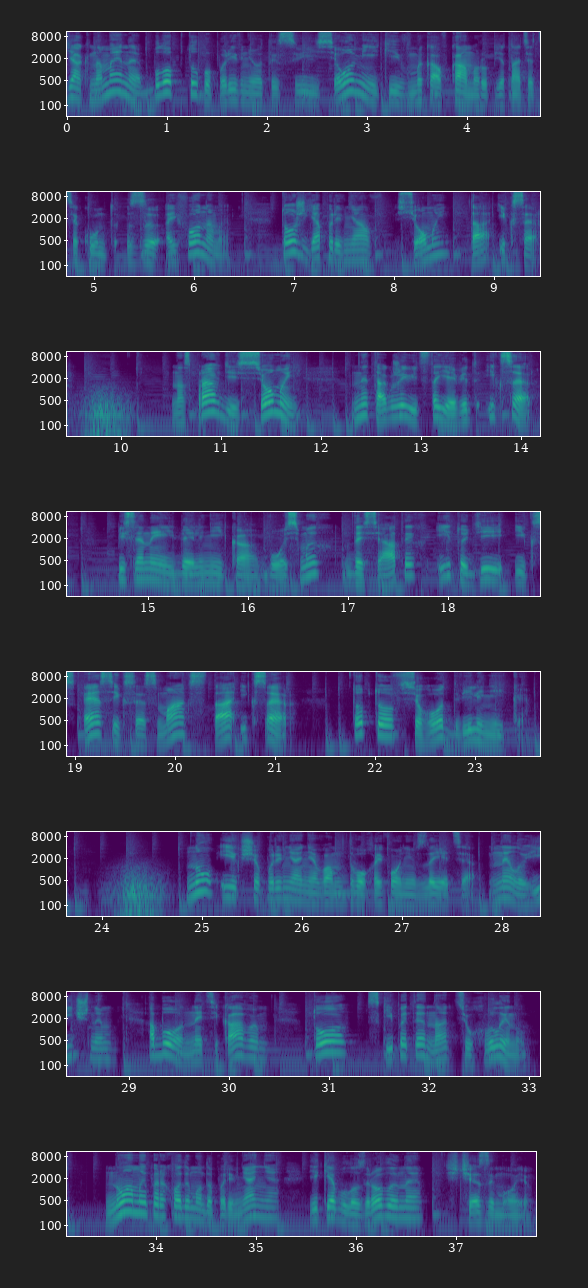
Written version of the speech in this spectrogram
Як на мене, було б тупо порівнювати свій Xiaomi, який вмикав камеру 15 секунд з айфонами, тож я порівняв 7 та XR. Насправді, 7 не так вже відстає від XR. Після неї йде лінійка 8, 10 і тоді XS, XS Max та XR. Тобто всього дві лінійки. Ну і якщо порівняння вам двох айфонів здається нелогічним або нецікавим, то скіпайте на цю хвилину. Ну а ми переходимо до порівняння, яке було зроблене ще зимою.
